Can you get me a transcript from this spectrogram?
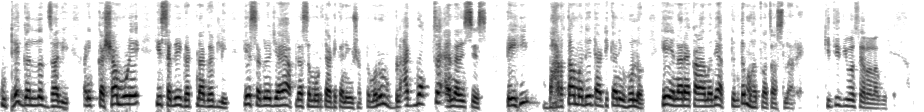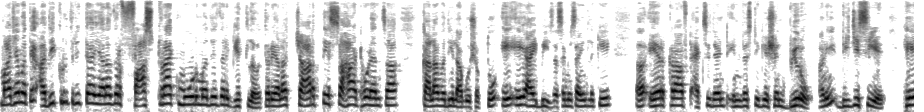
कुठे गल्लत झाली आणि कशामुळे ही सगळी घटना घडली हे सगळं जे आहे आपल्यासमोर त्या ठिकाणी येऊ शकतं. म्हणून ब्लॅक बॉक्सचं अनालिसिस तेही भारतामध्ये त्या ठिकाणी होणं हे येणाऱ्या काळामध्ये अत्यंत महत्वाचं असणार आहे. किती दिवस याला लागू माझ्या मते अधिकृतरित्या याला जर फास्ट ट्रॅक मोडमध्ये जर घेतलं तर याला चार ते सहा आठवड्यांचा कालावधी लागू शकतो. ए ए आय बी जसं मी सांगितलं की एअरक्राफ्ट ऍक्सिडेंट इन्व्हेस्टिगेशन ब्युरो आणि डीजीसीए हे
